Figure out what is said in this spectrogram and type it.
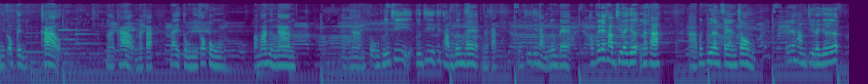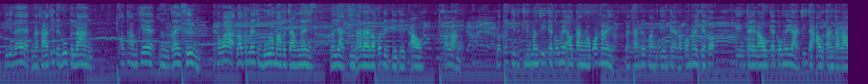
นี่ก็เป็นข้าวนาข้าวนะคะไร่ตรงนี้ก็คงประมาณหนึ่งงานหนึ่งงานตรงพื้นที่พื้นที่ที่ทำเริ่มแรกนะคะพื้นที่ที่ทำเริ่มแรกเขาไม่ได้ทำทีละเยอะนะคะอ่าเพื่อนๆแฟนช่องไม่ได้ทำทีละเยอะปีแรกนะคะ ที่เป็นรูปเป็นร่างเขาทำแค่หนึ่งไร่ครึ่งเพราะว่าเราทำไมถึงรู้เรามาประจำไง เราอยากกินอะไรเราก็เด็ดเด็ดๆเอาฝรั่ง เราก็กินกินบางทีแกก็ไม่เอาตังค์เราก็ให้นะคะ ด้วยความเกรงใจเราก็ให้แกก็เกรงใจเราแกก็ไม่อยากที่จะเอาตังค์กับเรา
